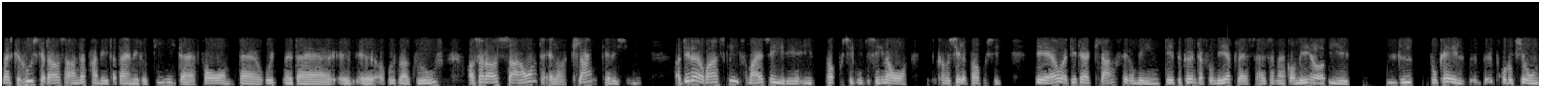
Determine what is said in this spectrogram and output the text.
Man skal huske, at der også er andre parametre. Der er melodi, der er form, der er rytme, der er øh, øh, rytme og groove. Og så er der også sound, eller klang, kan vi sige. Og det, der er jo bare sket for mig at se i, det, i popmusikken i de senere år, den kommercielle popmusik, det er jo, at det der klangfænomen, det er begyndt at få mere plads. Altså man går mere op i lyd, vokalproduktion,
